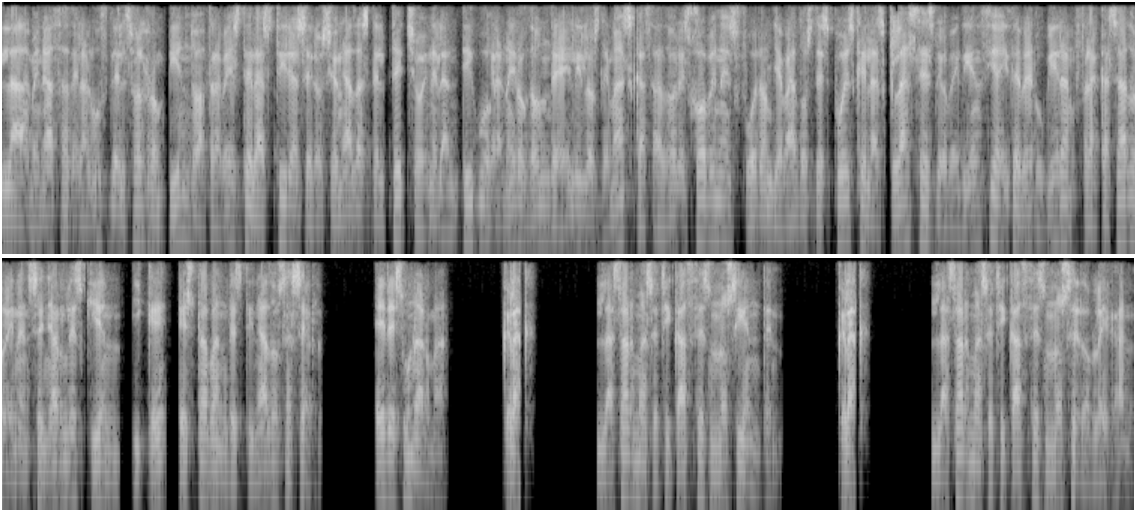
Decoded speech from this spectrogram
La amenaza de la luz del sol rompiendo a través de las tiras erosionadas del techo en el antiguo granero donde él y los demás cazadores jóvenes fueron llevados después que las clases de obediencia y deber hubieran fracasado en enseñarles quién, y qué, estaban destinados a ser. Eres un arma. Crack. Las armas eficaces no sienten. Crack. Las armas eficaces no se doblegan.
